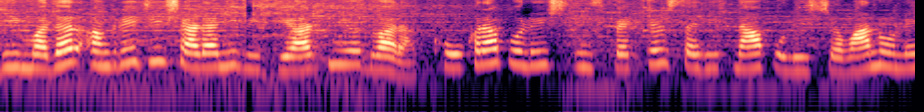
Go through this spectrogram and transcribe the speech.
ધી મધર અંગ્રેજી શાળાની વિદ્યાર્થીઓ દ્વારા ખોખરા પોલીસ ઇન્સ્પેક્ટર સહિતના પોલીસ જવાનોને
